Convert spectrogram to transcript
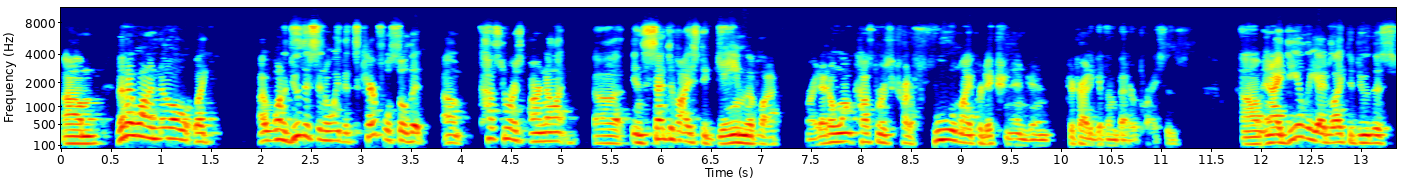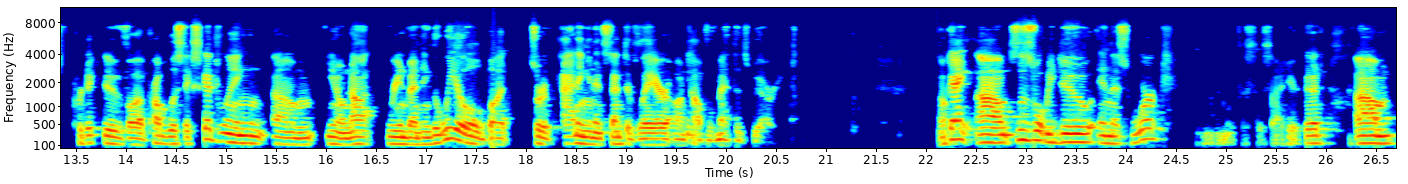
Um, then I want to know, like, I want to do this in a way that's careful so that um, customers are not uh, incentivized to game the platform, right? I don't want customers to try to fool my prediction engine to try to give them better prices. Um, and ideally, I'd like to do this predictive uh, probabilistic scheduling, um, you know, not reinventing the wheel, but sort of adding an incentive layer on top of methods we already know. Okay, um, so this is what we do in this work move this aside here, good. Um,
